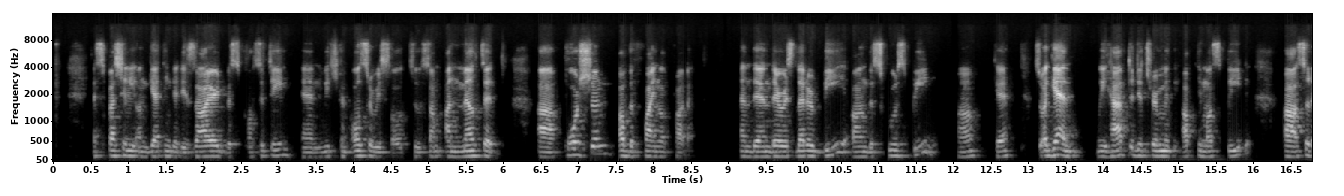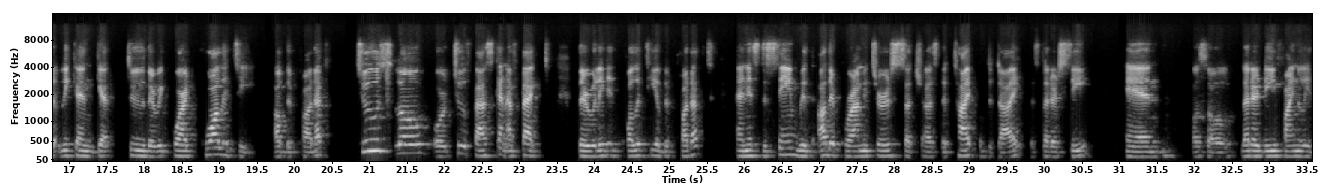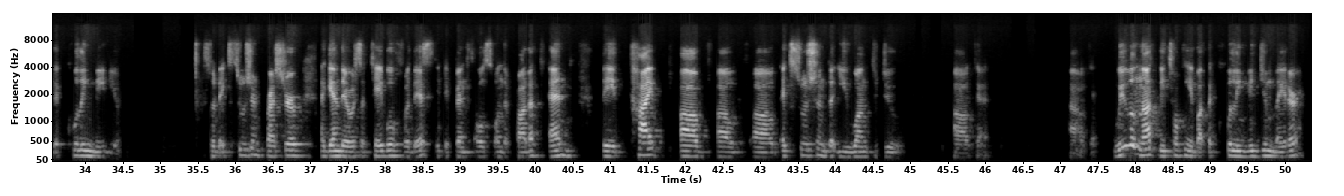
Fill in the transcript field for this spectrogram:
especially on getting the desired viscosity and which can also result to some unmelted uh, portion of the final product. And then there is letter B on the screw speed. Uh, okay, so again, we have to determine the optimal speed uh, so that we can get to the required quality of the product. Too slow or too fast can affect the related quality of the product. And it's the same with other parameters such as the type of the die, that's letter C, and also letter D, finally, the cooling medium. So the extrusion pressure, again, there was a table for this. It depends also on the product and the type of, of, extrusion that you want to do. Okay. Okay we will not be talking about the cooling medium later.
